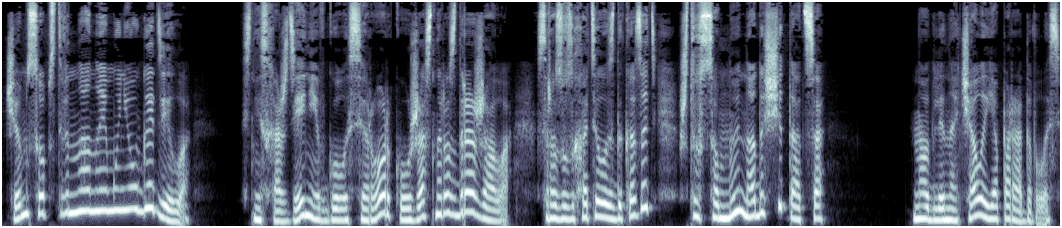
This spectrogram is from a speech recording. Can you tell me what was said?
чем, собственно, она ему не угодила — Снисхождение в голосе Рорка ужасно раздражало. Сразу захотелось доказать, что со мной надо считаться. Но для начала я порадовалась.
